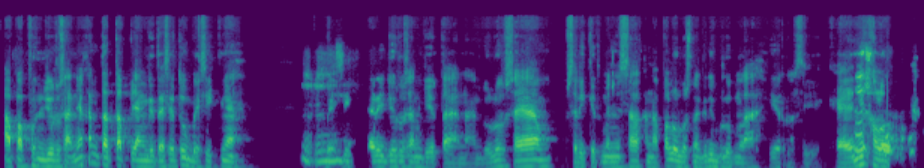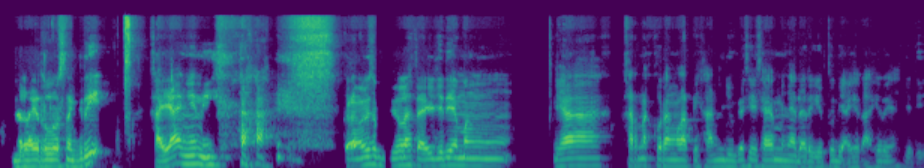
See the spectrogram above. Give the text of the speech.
apa pun jurusannya kan tetap yang dites itu basicnya. Basic dari jurusan kita. Nah, dulu saya sedikit menyesal kenapa lulus negeri belum lahir sih. Kayaknya kalau udah lahir lulus negeri, kayaknya nih. kurang lebih seperti itulah. Jadi emang ya karena kurang latihan juga sih saya menyadari itu di akhir-akhir ya. Jadi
